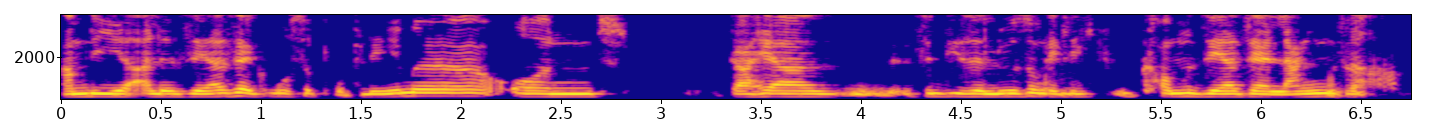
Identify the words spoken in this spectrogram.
haben die alle sehr, sehr große Probleme und daher sind diese Lösungen eigentlich kommen sehr, sehr langsam.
